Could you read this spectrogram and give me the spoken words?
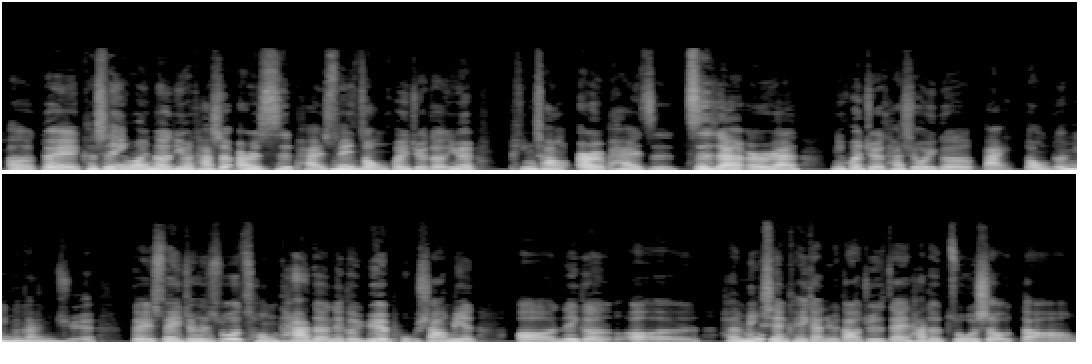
呃，对，可是因为呢，因为它是二四拍，所以总会觉得，嗯、因为平常二拍子自然而然你会觉得它是有一个摆动的一个感觉，嗯、对，所以就是说从它的那个乐谱上面。呃，那个呃，很明显可以感觉到，就是在他的左手当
